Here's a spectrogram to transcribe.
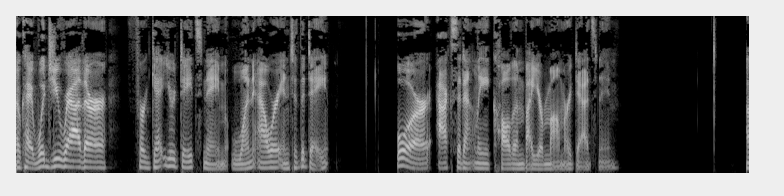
Okay. Would you rather forget your date's name one hour into the date or accidentally call them by your mom or dad's name? Uh,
